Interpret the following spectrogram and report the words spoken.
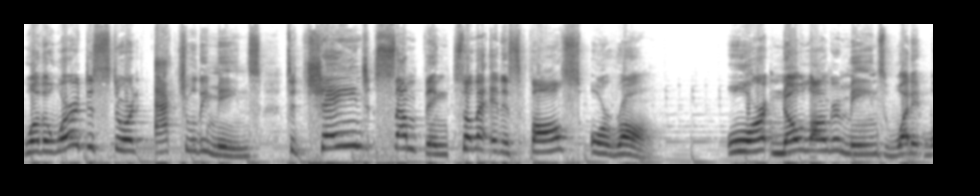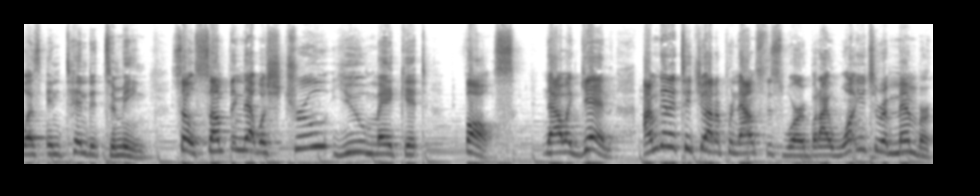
well, the word distort actually means to change something so that it is false or wrong, or no longer means what it was intended to mean. So, something that was true, you make it false. Now, again, I'm going to teach you how to pronounce this word, but I want you to remember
